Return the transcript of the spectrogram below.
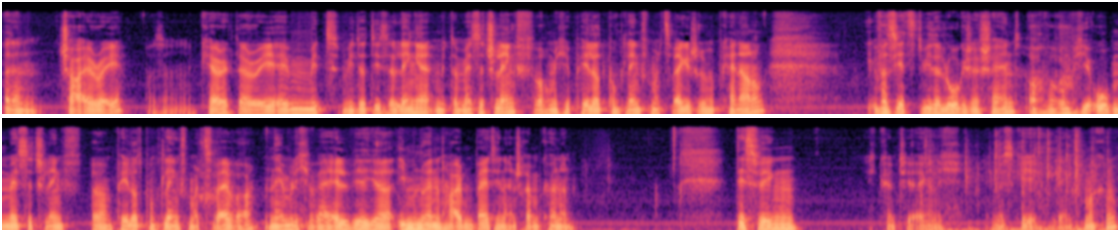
einen Char Array, also ein Character Array eben mit wieder dieser Länge, mit der Message Length. Warum ich hier payload.length mal 2 geschrieben habe, keine Ahnung. Was jetzt wieder logisch erscheint, auch warum hier oben Message Length äh, payload.length mal 2 war, nämlich weil wir ja immer nur einen halben Byte hineinschreiben können. Deswegen könnte hier eigentlich MSG Length machen.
